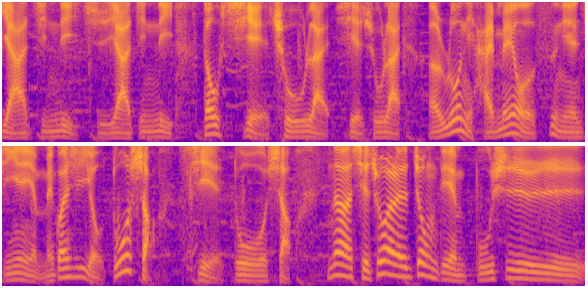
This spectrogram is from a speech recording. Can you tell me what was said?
涯经历、职涯经历都写出来，写出来。呃，如果你还没有四年经验也没关系，有多少写多少。那写出来的重点不是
